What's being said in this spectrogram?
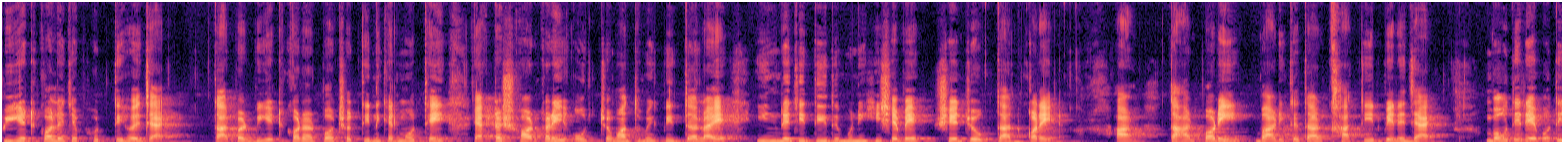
বিএড কলেজে ভর্তি হয়ে যায়। তারপর বিএড করার বছর তিনেকের মধ্যেই একটা সরকারি উচ্চ মাধ্যমিক বিদ্যালয়ে ইংরেজি দিদিমণি হিসেবে সে যোগদান করে। আর তারপরেই বাড়িতে তার খাতির বেড়ে যায়। বৌদি রেবতী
